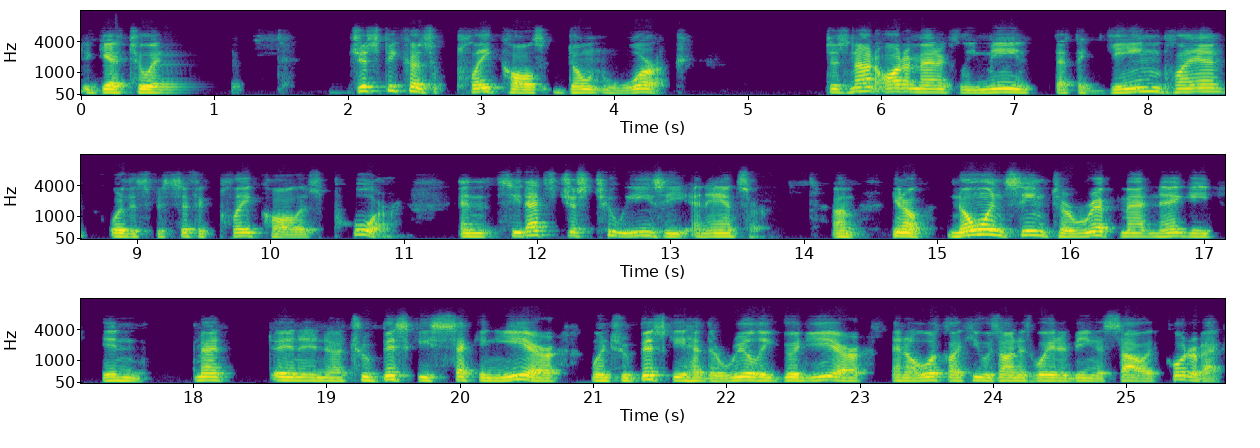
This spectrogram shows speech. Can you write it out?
to get to it. Just because play calls don't work does not automatically mean that the game plan or the specific play call is poor. And see, that's just too easy an answer. Um, you know, no one seemed to rip Matt Nagy in Matt in, in uh, Trubisky's second year when Trubisky had the really good year and it looked like he was on his way to being a solid quarterback.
